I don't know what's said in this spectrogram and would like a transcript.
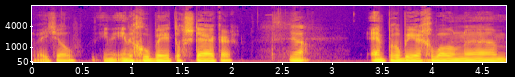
weet je wel, in, in de groep ben je toch sterker. Ja. En probeer gewoon ehm,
